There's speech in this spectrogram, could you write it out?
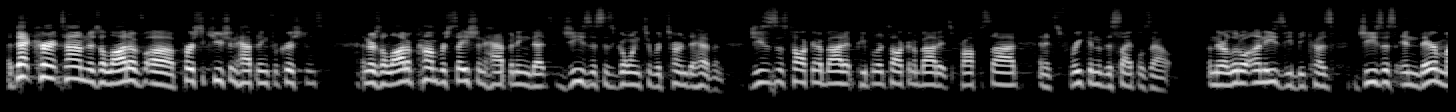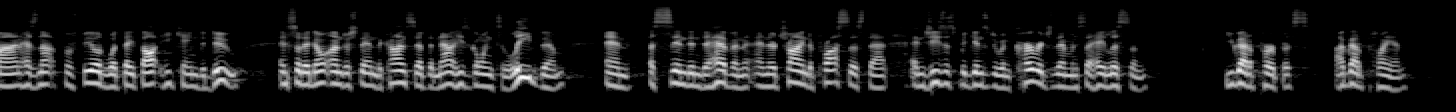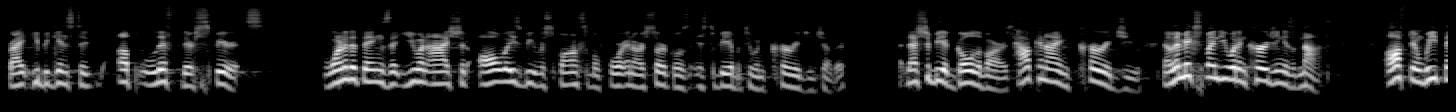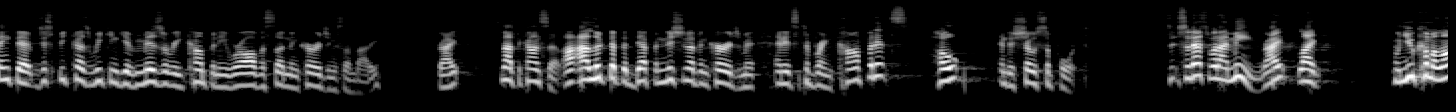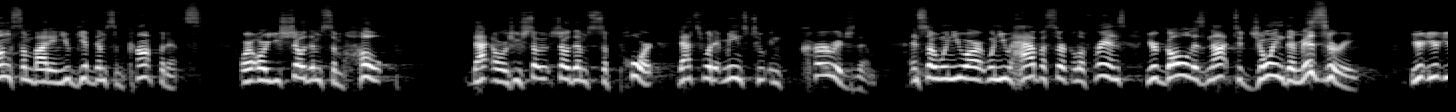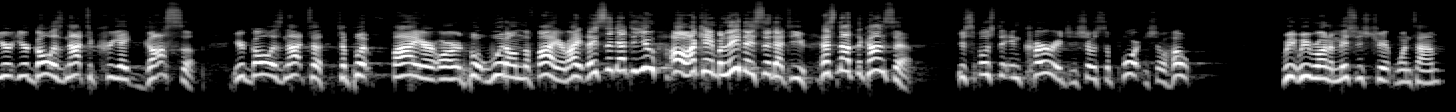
At that current time, there's a lot of uh, persecution happening for Christians, and there's a lot of conversation happening that Jesus is going to return to heaven. Jesus is talking about it, people are talking about it, it's prophesied, and it's freaking the disciples out. And they're a little uneasy because Jesus, in their mind, has not fulfilled what they thought he came to do. And so they don't understand the concept that now he's going to leave them and ascend into heaven. And they're trying to process that. And Jesus begins to encourage them and say, hey, listen, you got a purpose, I've got a plan right? He begins to uplift their spirits. One of the things that you and I should always be responsible for in our circles is to be able to encourage each other. That should be a goal of ours. How can I encourage you? Now, let me explain to you what encouraging is not. Often we think that just because we can give misery company, we're all of a sudden encouraging somebody, right? It's not the concept. I, looked up the definition of encouragement, and it's to bring confidence, hope, and to show support. So that's what I mean, right? Like, when you come along somebody and you give them some confidence or, or you show them some hope, that, or you show, show them support, that's what it means to encourage them. And so when you are when you have a circle of friends, your goal is not to join their misery. Your, your, your goal is not to create gossip. Your goal is not to, to put fire or put wood on the fire, right? They said that to you? Oh, I can't believe they said that to you. That's not the concept. You're supposed to encourage and show support and show hope. We, we were on a missions trip one time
